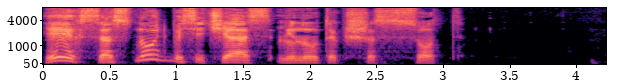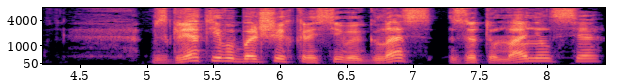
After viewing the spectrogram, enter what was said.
Эх, соснуть бы сейчас минуток шестьсот. Взгляд его больших красивых глаз затуманился,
